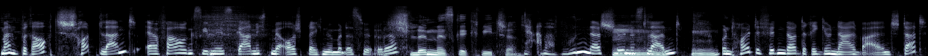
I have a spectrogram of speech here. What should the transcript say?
man braucht Schottland erfahrungsgemäß gar nicht mehr aussprechen, wenn man das hört, oder? Schlimmes Gequietsche. Ja, aber wunderschönes mhm. Land. Mhm. Und heute finden dort Regionalwahlen statt.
